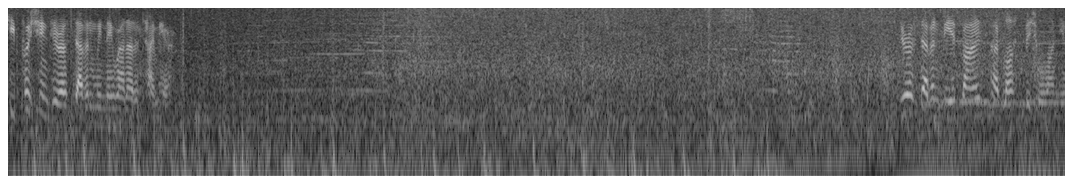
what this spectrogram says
Keep pushing Zero 07 when they run out of time here. Zero 07, be advised, I've lost visual on you.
